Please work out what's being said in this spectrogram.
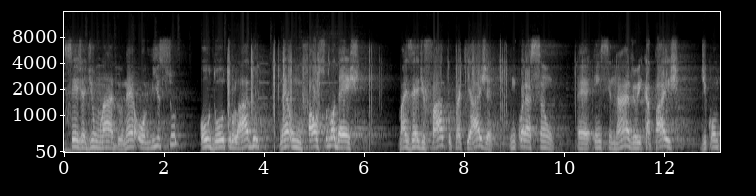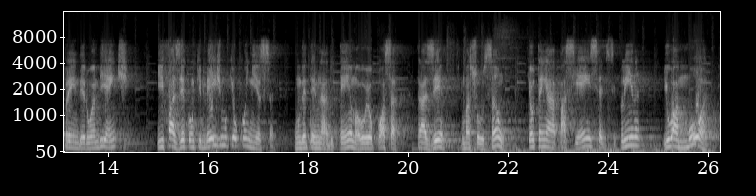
seja de um lado, né, omisso ou do outro lado, né, um falso modesto, mas é de fato para que haja um coração é, ensinável e capaz de compreender o ambiente e fazer com que, mesmo que eu conheça um determinado tema ou eu possa trazer uma solução, que eu tenha a paciência, a disciplina e o amor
